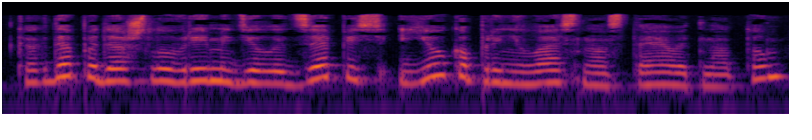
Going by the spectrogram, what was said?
Когда подошло время делать запись, Йока принялась настаивать на том,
